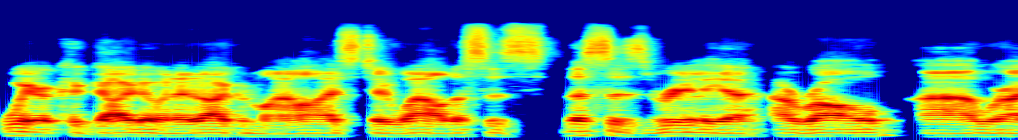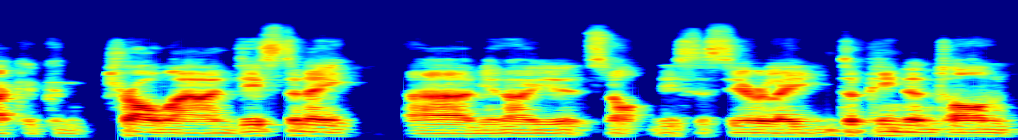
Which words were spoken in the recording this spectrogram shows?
where it could go to, and it opened my eyes to wow, this is this is really a, a role uh, where I could control my own destiny. Um, you know, it's not necessarily dependent on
